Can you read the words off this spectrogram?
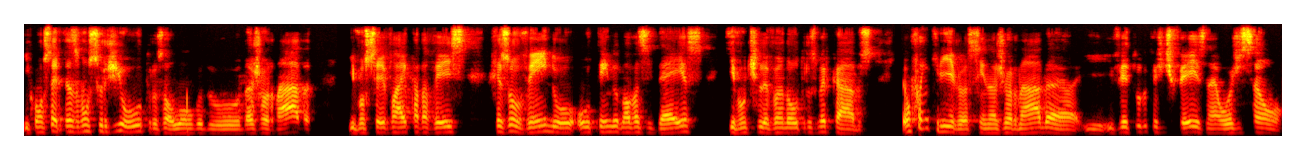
e com certeza vão surgir outros ao longo do, da jornada, e você vai cada vez resolvendo ou, tendo novas ideias que vão te levando a outros mercados. Então foi incrível assim na jornada e, e ver tudo que a gente fez, né? Hoje são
